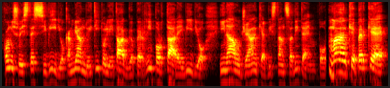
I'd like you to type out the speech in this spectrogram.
con i suoi stessi video, cambiando i titoli e i tag per riportare i video in auge anche a distanza di tempo, ma anche perché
